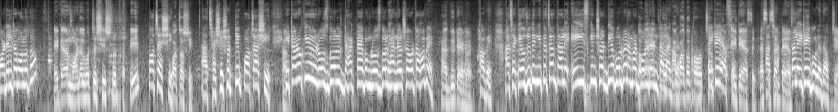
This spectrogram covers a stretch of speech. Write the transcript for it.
মডেলটা বলো তো। এটার মডেল হচ্ছে ছেষট্টি পঁচাশি। পঁচাশি। আচ্ছা ছেষট্টি পঁচাশি। হ্যাঁ। এটারও কি রোজ গোল্ড ঢাকনা এবং রোজ গোল্ড হ্যান্ডেল সহটা হবে? হ্যাঁ দুইটাই হয়। হবে। আচ্ছা কেউ যদি নিতে চান তাহলে এই স্ক্রিনশট দিয়ে বলবেন আমার গোল্ডেনটা লাগবে। আপাতত হচ্ছে এটাই আছে। এটাই আছে আচ্ছা তাহলে এটাই বলে দাও। জি।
